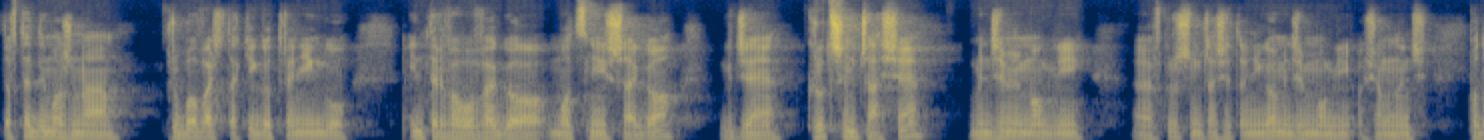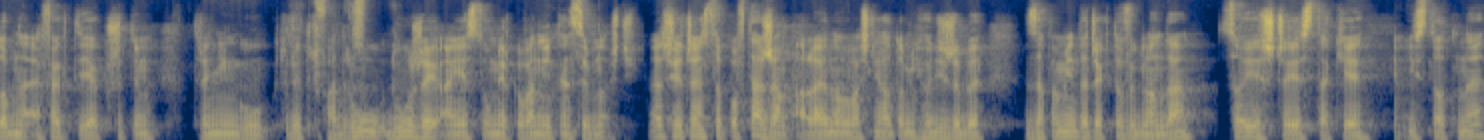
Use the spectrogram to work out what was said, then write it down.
to wtedy można próbować takiego treningu interwałowego, mocniejszego, gdzie w krótszym czasie będziemy mogli e, w krótszym czasie treningowym będziemy mogli osiągnąć podobne efekty jak przy tym treningu, który trwa dłu- dłużej, a jest to umiarkowanej intensywności. Ja się często powtarzam, ale no właśnie o to mi chodzi, żeby zapamiętać jak to wygląda. Co jeszcze jest takie istotne,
